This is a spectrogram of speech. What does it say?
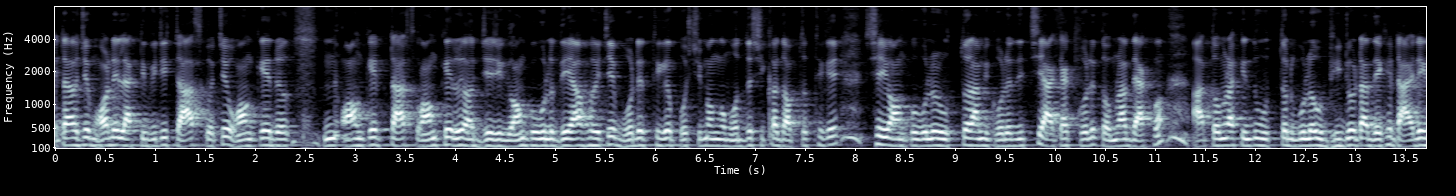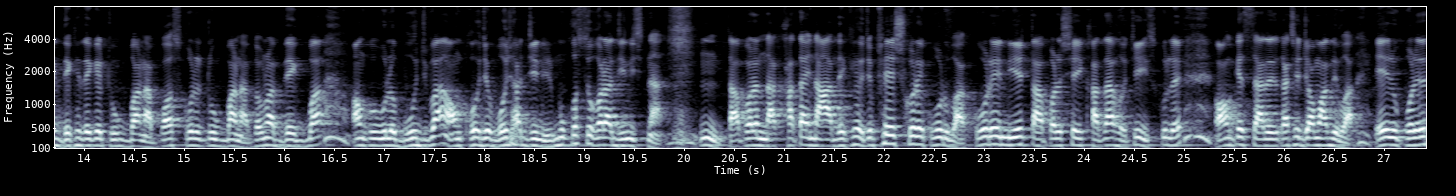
এটা হচ্ছে মডেল অ্যাক্টিভিটি টাস্ক হচ্ছে অঙ্কের অঙ্কের টাস্ক অঙ্কের যে অঙ্কগুলো দেওয়া হয়েছে বোর্ডের থেকে পশ্চিমবঙ্গ মধ্যশিক্ষা দপ্তর থেকে সেই অঙ্কগুলোর উত্তর আমি করে দিচ্ছি এক এক করে তোমরা দেখো। আর তোমরা কিন্তু উত্তরগুলো ভিডিওটা দেখে ডাইরেক্ট দেখে দেখে টুকবা না পজ করে টুকবা না। তোমরা দেখবা, অঙ্কগুলো বুঝবা, অঙ্ক হচ্ছে বোঝার জিনিস, মুখস্থ করার জিনিস না। তারপরে না, খাতায় না দেখে হচ্ছে ফ্রেশ করে করবা। করে নিয়ে তারপরে সেই খাতা হচ্ছে স্কুলে অঙ্কের স্যারের কাছে জমা দেওয়া। এর উপরে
